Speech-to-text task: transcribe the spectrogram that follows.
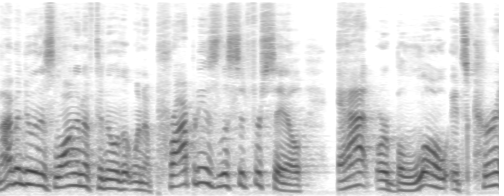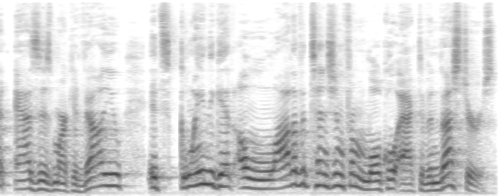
Now I've been doing this long enough to know that when a property is listed for sale at or below its current as is market value, it's going to get a lot of attention from local active investors.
